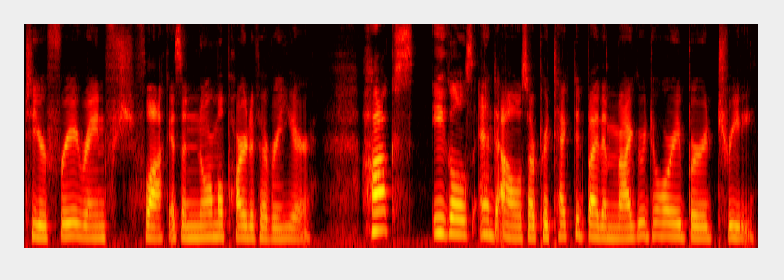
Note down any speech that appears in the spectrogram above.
to your free range flock as a normal part of every year. Hawks, eagles, and owls are protected by the Migratory Bird Treaty,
